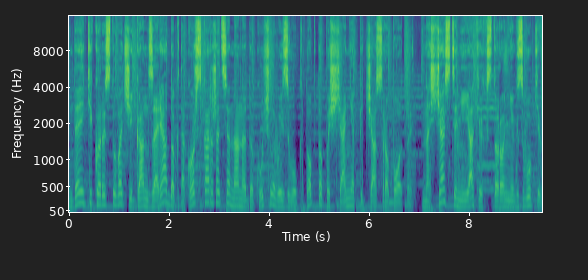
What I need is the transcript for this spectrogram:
Деякі користувачі ган-зарядок також скаржаться на недокучливий звук, тобто пищання під час роботи. На щастя, ніяких сторонніх звуків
